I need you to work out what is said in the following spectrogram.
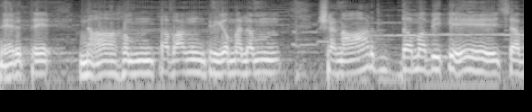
നേരത്തെ നാഹം തവാംഗ്രികമലം. ക്ഷണാർദ്ധമപി കേശവ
